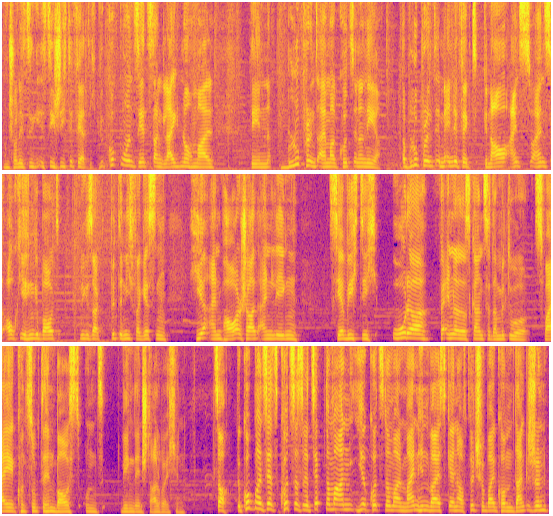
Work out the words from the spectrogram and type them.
Und schon ist die, ist die Geschichte fertig. Wir gucken uns jetzt dann gleich nochmal den Blueprint einmal kurz in der Nähe. Der Blueprint im Endeffekt genau eins zu eins auch hier hingebaut. Wie gesagt, bitte nicht vergessen, hier einen Powershard einlegen. Sehr wichtig. Oder verändere das Ganze, damit du zwei Konstrukte hinbaust und wegen den Stahlröhrchen. So, wir gucken uns jetzt kurz das Rezept nochmal an. Hier kurz nochmal mein Hinweis, gerne auf Twitch vorbeikommen. Dankeschön.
